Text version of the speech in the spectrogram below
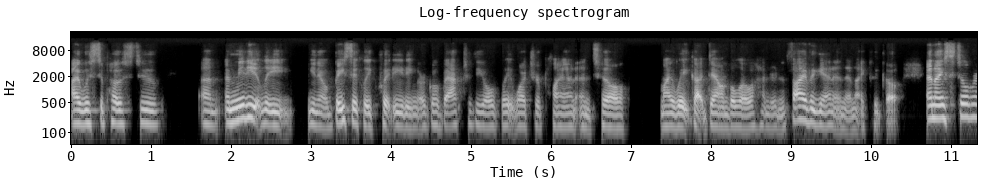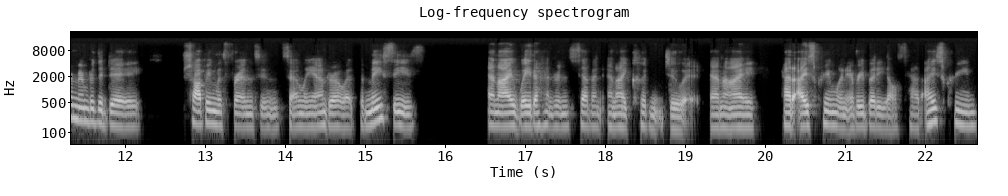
I was supposed to um, immediately, you know, basically quit eating or go back to the old Weight Watcher plan until my weight got down below 105 again. And then I could go. And I still remember the day shopping with friends in San Leandro at the Macy's and I weighed 107 and I couldn't do it. And I had ice cream when everybody else had ice cream.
